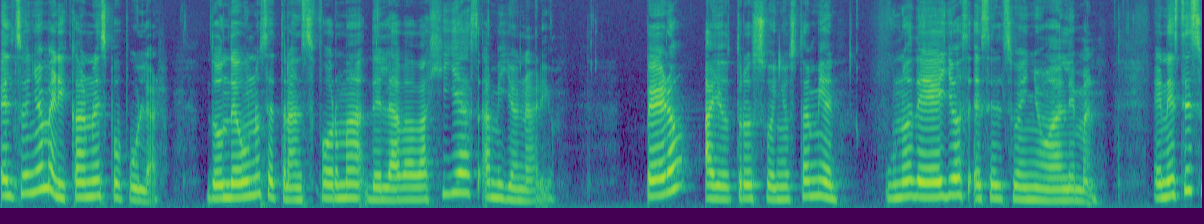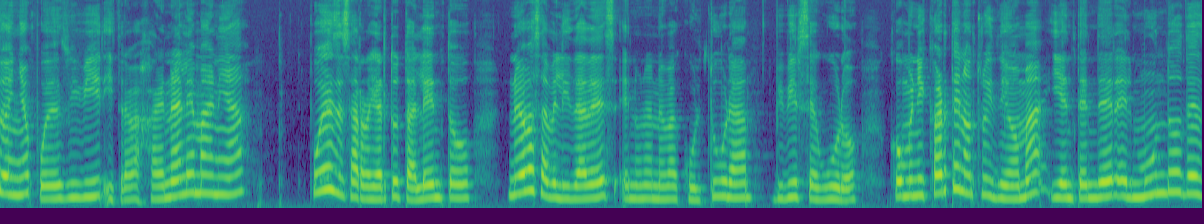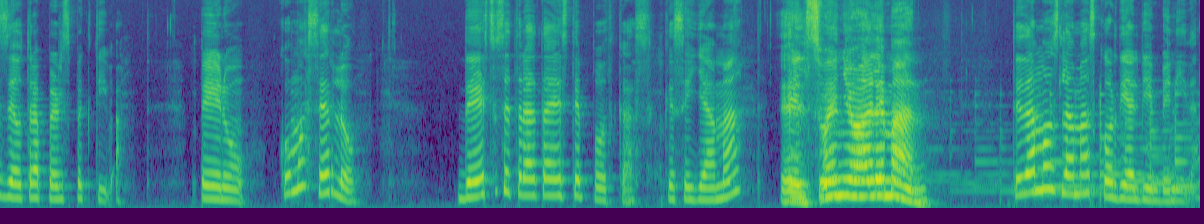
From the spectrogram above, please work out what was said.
El sueño americano es popular, donde uno se transforma de lavavajillas a millonario. Pero hay otros sueños también. Uno de ellos es el sueño alemán. En este sueño puedes vivir y trabajar en Alemania, puedes desarrollar tu talento, nuevas habilidades en una nueva cultura, vivir seguro, comunicarte en otro idioma y entender el mundo desde otra perspectiva. Pero, ¿cómo hacerlo? De esto se trata este podcast, que se llama El sueño alemán. Te damos la más cordial bienvenida.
